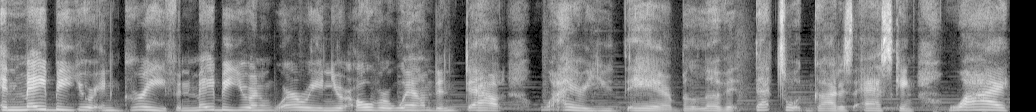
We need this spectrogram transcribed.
And maybe you're in grief and maybe you're in worry and you're overwhelmed in doubt. Why are you there, beloved? That's what God is asking. Why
